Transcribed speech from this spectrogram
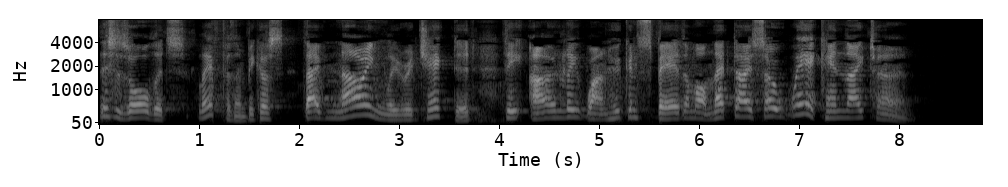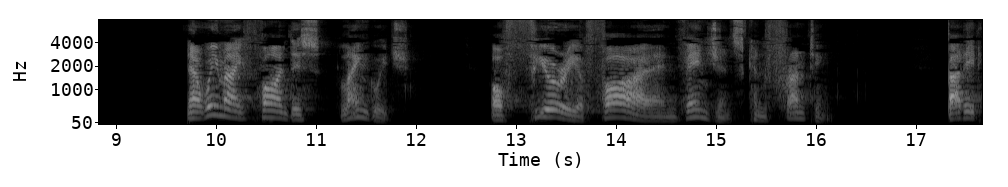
This is all that's left for them because they've knowingly rejected the only one who can spare them on that day. So, where can they turn? Now, we may find this language of fury, of fire, and vengeance confronting, but it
